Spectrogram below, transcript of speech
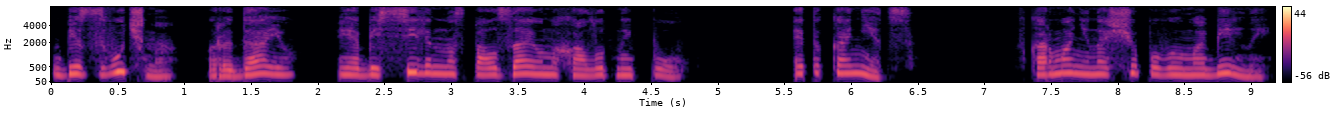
Беззвучно рыдаю и обессиленно сползаю на холодный пол. это конец. В кармане нащупываю мобильный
